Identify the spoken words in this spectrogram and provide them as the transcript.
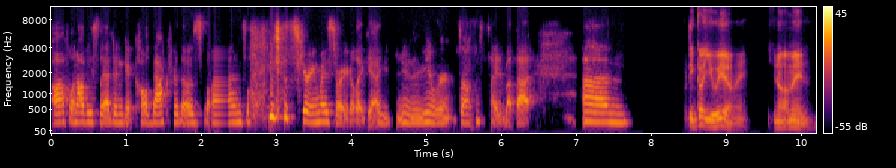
awful. And obviously i didn't get called back for those ones. Just hearing my story you're like yeah you, you, you weren't so excited about that. Um but he got you here mate. You know what i mean?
